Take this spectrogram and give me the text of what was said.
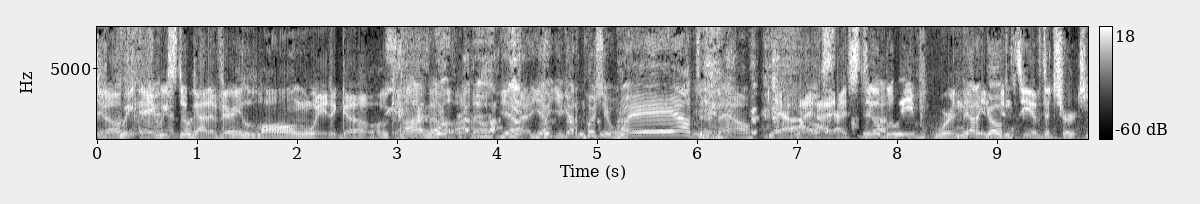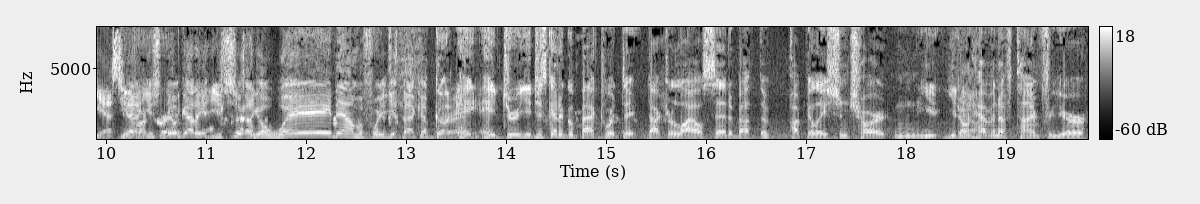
you know, we hey, we still got a very long way to go. Okay, I know, well, I know. Yeah, yeah, but you got to push it way out there now. Yeah, I, I, still yeah. believe we're in the infancy go, of the church. Yes, you yeah, you still got to you still got to go way down before you get back up. Go, hey, hey, Drew, you just got to go back to what Dr. Lisle said about the population chart, and you, you don't yeah. have enough time for your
